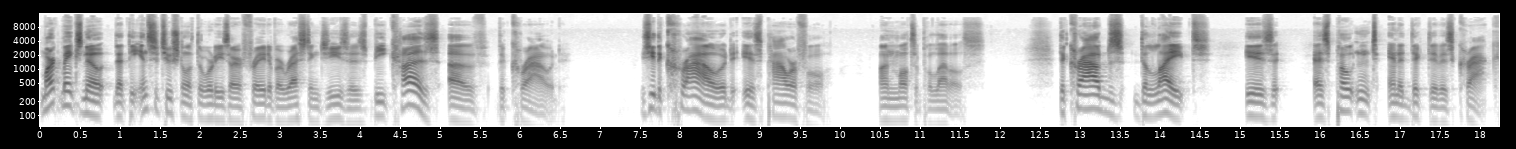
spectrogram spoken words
Mark makes note that the institutional authorities are afraid of arresting Jesus because of the crowd. You see, the crowd is powerful on multiple levels. The crowd's delight is as potent and addictive as crack.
